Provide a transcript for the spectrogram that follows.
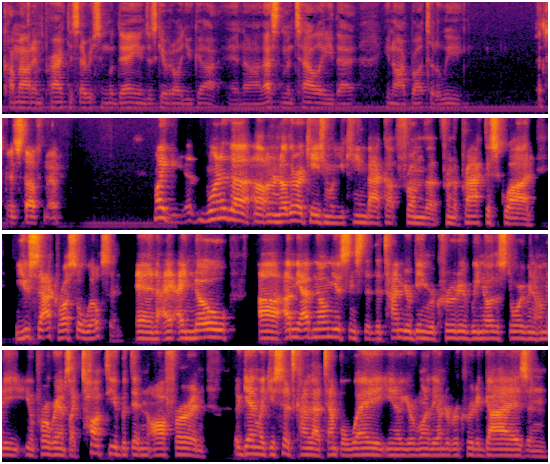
come out and practice every single day and just give it all you got. And uh, that's the mentality that you know I brought to the league. That's good stuff, man. Mike, one of the uh, on another occasion when you came back up from the from the practice squad, you sacked Russell Wilson, and I, I know. Uh, I mean, I've known you since the, the time you're being recruited. We know the story. We know how many you know programs like talked to you but didn't offer. And again, like you said, it's kind of that Temple way. You know, you're one of the under recruited guys, and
